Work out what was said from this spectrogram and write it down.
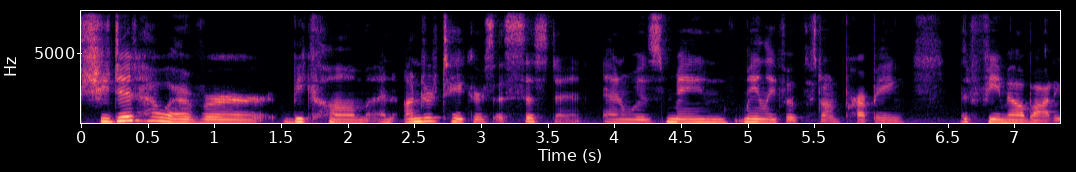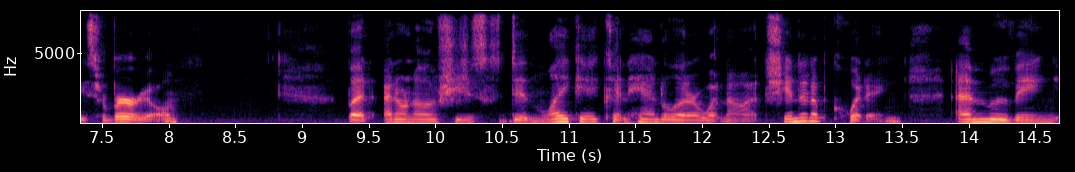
She did, however, become an undertaker's assistant and was main, mainly focused on prepping the female bodies for burial but I don't know if she just didn't like it, couldn't handle it, or whatnot. She ended up quitting and moving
